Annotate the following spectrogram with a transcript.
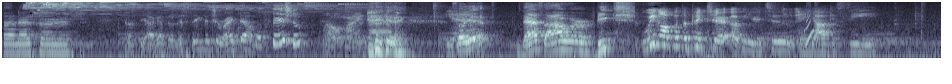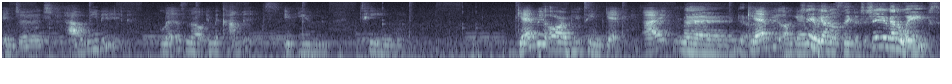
And that's hers. Y'all see, I got the little signature right there. I'm official. Oh my god. Yeah. So yeah, that's our beach. We gonna put the picture up here too, and y'all can see and judge how we did. Let us know in the comments if you team Gabby or if you team Gabby. Alright? Man, get. Gabby or Gabby. She ain't even got no signature. She ain't even got no waves.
